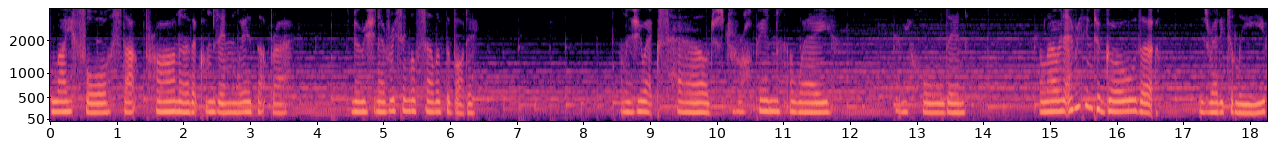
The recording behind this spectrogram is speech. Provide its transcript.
life force, that prana that comes in with that breath, nourishing every single cell of the body. And as you exhale, just dropping away any holding, allowing everything to go that is ready to leave,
